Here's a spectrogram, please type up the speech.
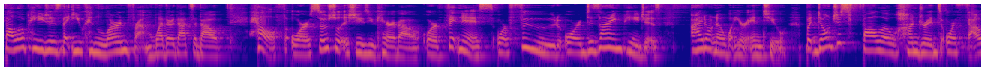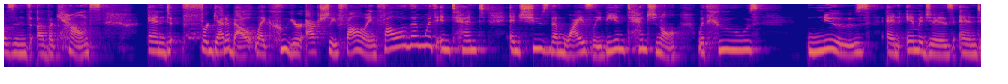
follow pages that you can learn from, whether that's about health or social issues you care about, or fitness or food or design pages. I don't know what you're into, but don't just follow hundreds or thousands of accounts and forget about like who you're actually following. Follow them with intent and choose them wisely. Be intentional with who's news and images and,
